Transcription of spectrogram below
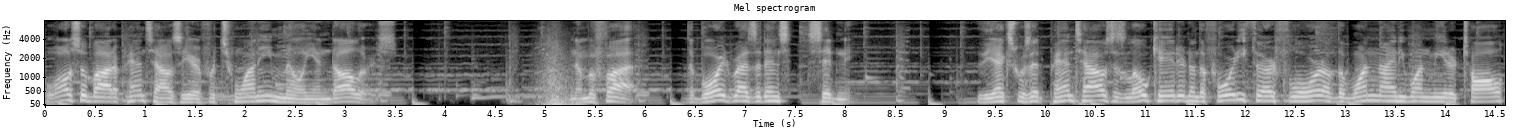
who also bought a penthouse here for $20 million. Number 5. The Boyd Residence, Sydney. The exquisite penthouse is located on the 43rd floor of the 191 meter tall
